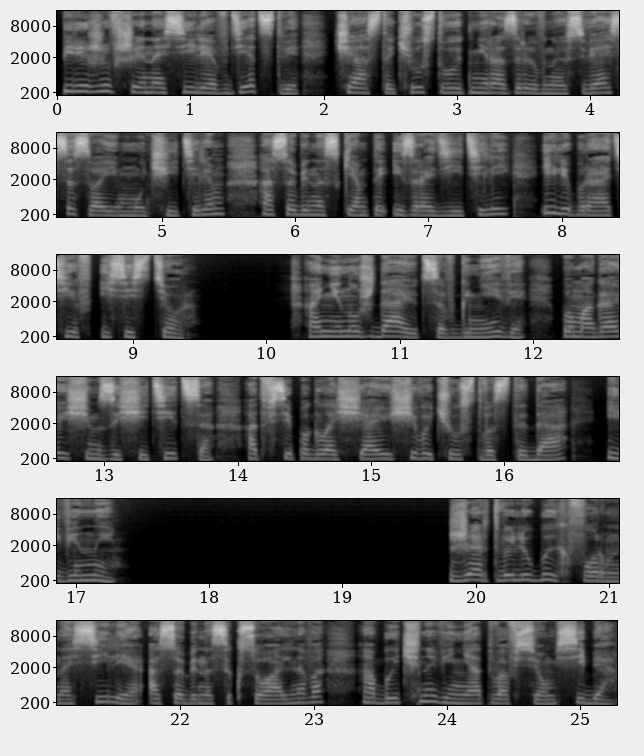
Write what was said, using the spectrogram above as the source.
Пережившие насилие в детстве часто чувствуют неразрывную связь со своим мучителем, особенно с кем-то из родителей или братьев и сестер. Они нуждаются в гневе, помогающем защититься от всепоглощающего чувства стыда и вины. Жертвы любых форм насилия, особенно сексуального, обычно винят во всем себя.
